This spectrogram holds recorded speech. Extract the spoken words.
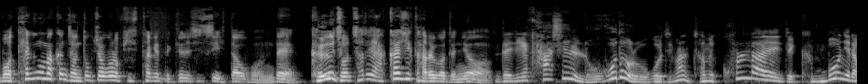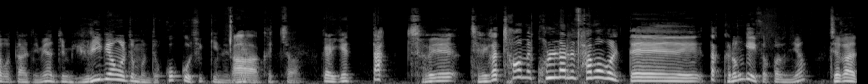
뭐 태극마크는 전통적으로 비슷하게 느껴질 수 있다고 보는데 그조차도 약간씩 다르거든요. 근데 이게 사실 로고도 로고지만 저는 콜라의 이제 근본이라고 따지면 좀 유리병을 좀 먼저 꽂고 싶기는 해요. 아, 그쵸. 그러니까 이게 딱 저의 제가 처음에 콜라를 사 먹을 때 딱 그런 게 있었거든요. 제가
